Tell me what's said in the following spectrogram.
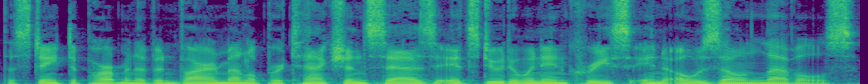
The State Department of Environmental Protection says it's due to an increase in ozone levels.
